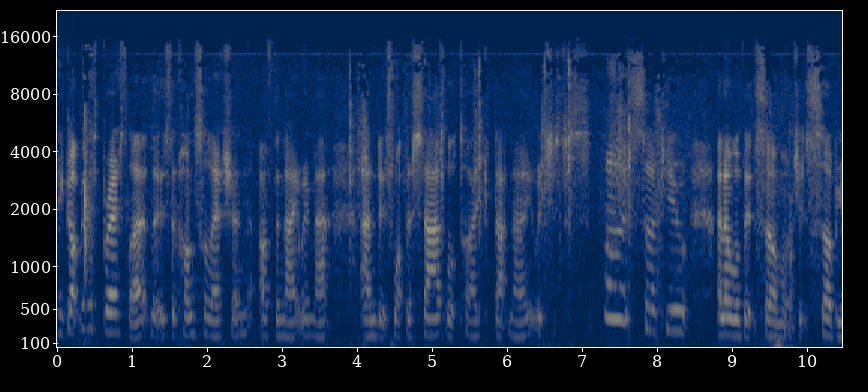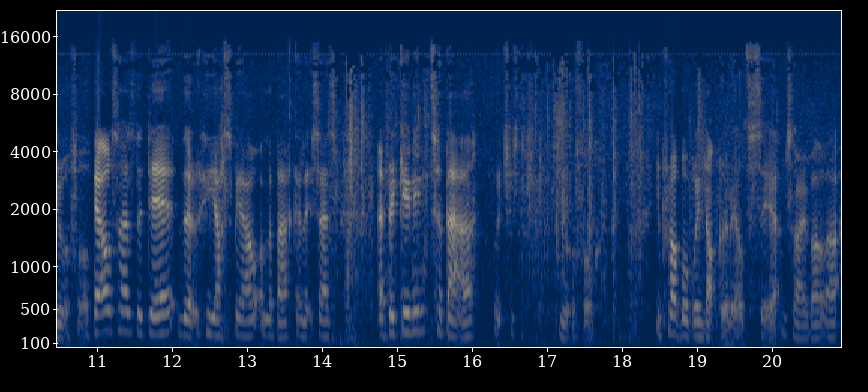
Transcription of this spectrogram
He got me this bracelet that is the constellation of the night we met and it's what the stars looked like that night which is just oh it's so cute and I love it so much it's so beautiful. It also has the date that he asked me out on the back and it says a beginning to better which is beautiful. You're probably not going to be able to see it I'm sorry about that.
